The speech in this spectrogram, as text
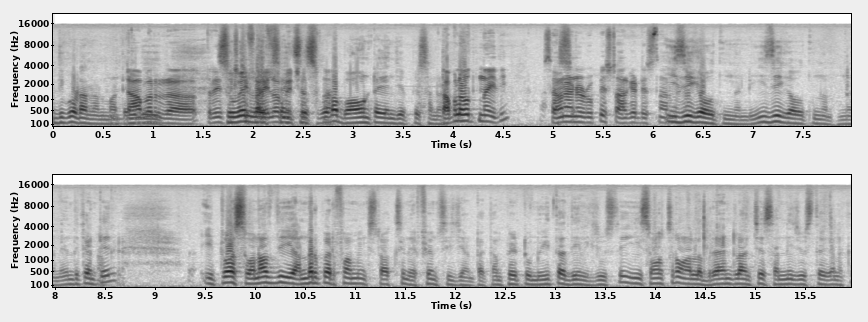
ఇది కూడా అనమాట డాబర్, 365 సువెన్ లైఫ్ సైన్సెస్. కూడా బాగుంటాయి అని చెప్పేసి. డబుల్ అవుతుందా ఇది? సెవెన్ హండ్రెడ్ రూపీస్ టార్గెట్ ఇస్తున్నారు. ఈజీగా అవుతుందండి ఈజీగా అవుతుంది అంటున్నాను. ఎందుకంటే it was one of the under performing stocks in FMCG అంట. కంపేర్ టు మిగతా దీనికి చూస్తే ఈ సంవత్సరం వాళ్ళ బ్రాండ్ లాంచెస్ అన్ని చూస్తే కనుక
